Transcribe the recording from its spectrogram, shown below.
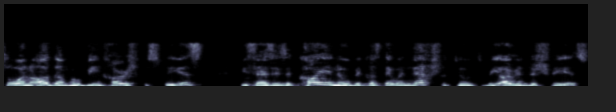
saw an Adam who being chorish b'shviyas. He says he's a kohen who, because they were nechshu to, to be oid b'shviyas.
